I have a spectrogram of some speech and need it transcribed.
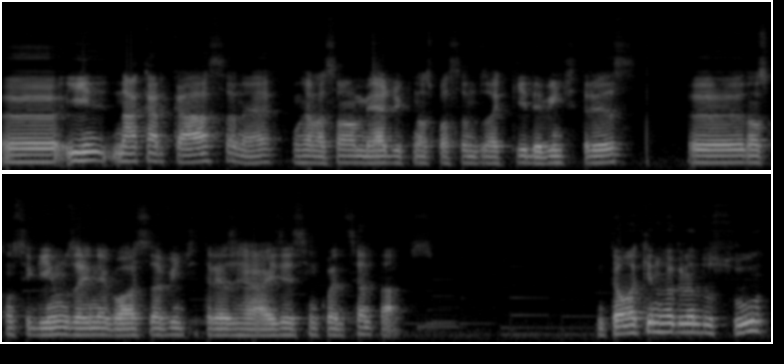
Uh, e na carcaça, né, com relação à média que nós passamos aqui de 23, uh, nós conseguimos aí negócios a R$ 23,50. Então aqui no Rio Grande do Sul,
